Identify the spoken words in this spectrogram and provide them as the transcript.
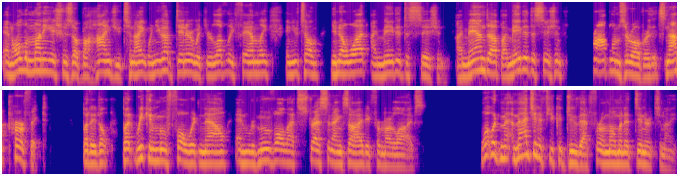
and all the money issues are behind you tonight, when you have dinner with your lovely family and you tell them, you know what, I made a decision. I manned up, I made a decision. Problems are over. It's not perfect but it'll, but we can move forward now and remove all that stress and anxiety from our lives. What would, imagine if you could do that for a moment at dinner tonight?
